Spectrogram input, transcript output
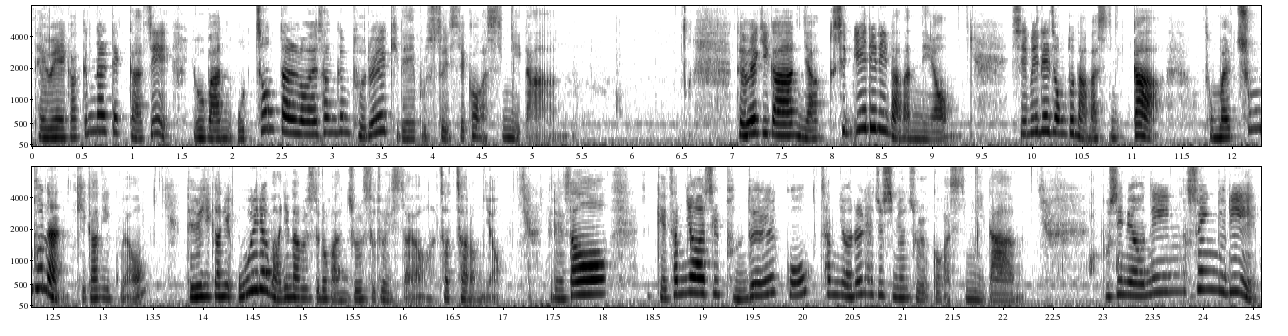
대회가 끝날 때까지 요 15,000달러의 상금풀을 기대해 볼 수 있을 것 같습니다. 대회 기간 약 11일이 남았네요. 11일 정도 남았으니까 정말 충분한 기간이고요. 대회 기간이 오히려 많이 남을수록 안 좋을 수도 있어요. 저처럼요. 그래서 이렇게 참여하실 분들 꼭 참여를 해주시면 좋을 것 같습니다. 보시면은 수익률이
